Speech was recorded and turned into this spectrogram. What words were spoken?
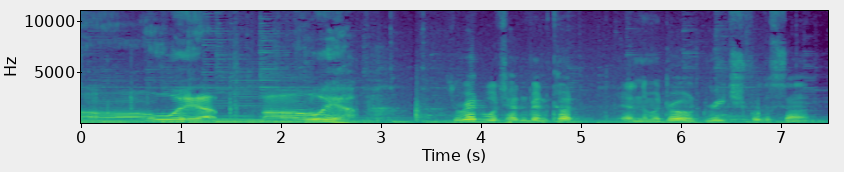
All the way up, all the way up. The redwoods hadn't been cut, and the madrone reached for the sun.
